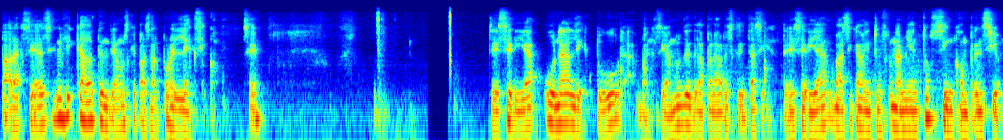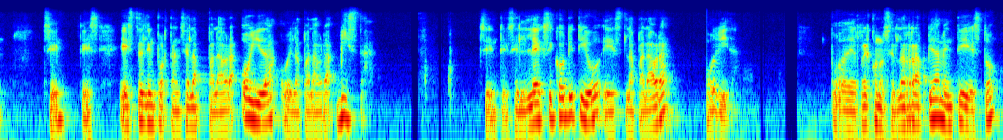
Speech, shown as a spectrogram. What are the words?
para acceder al significado tendríamos que pasar por el léxico. ¿sí? Entonces sería una lectura, bueno, digamos desde la palabra escrita así, entonces sería básicamente un fundamento sin comprensión. ¿sí? Entonces, esta es la importancia de la palabra oída o de la palabra vista. ¿sí? Entonces, el léxico auditivo es la palabra oída. Poder reconocerla rápidamente y esto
